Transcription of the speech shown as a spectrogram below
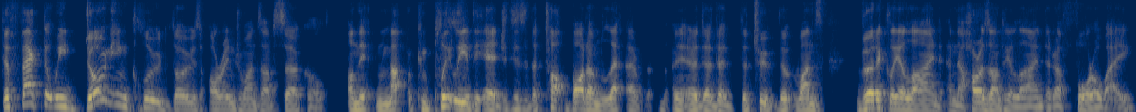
The fact that we don't include those orange ones I've circled on the completely at the edge, this is the top, bottom, uh, uh, the, the, the two, the ones vertically aligned and the horizontally aligned that are four away,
